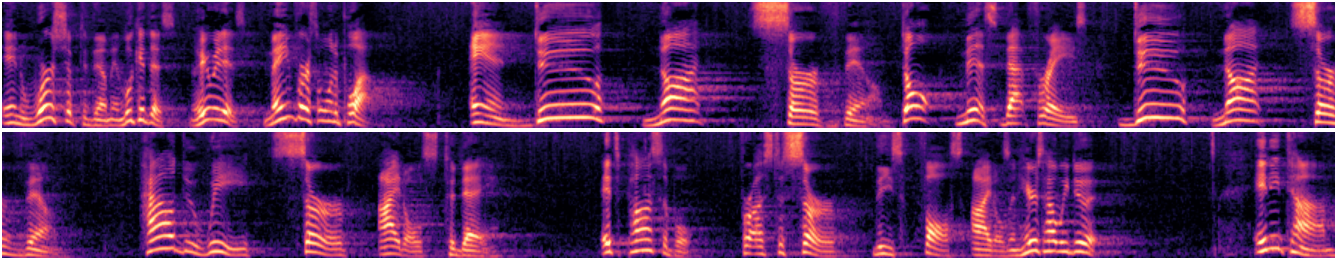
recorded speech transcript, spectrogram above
and worship to them. And look at this. Here it is. Main verse I want to pull out. And do not serve them. Don't miss that phrase. Do not serve them. How do we serve idols today? It's possible for us to serve these false idols. And here's how we do it. Anytime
